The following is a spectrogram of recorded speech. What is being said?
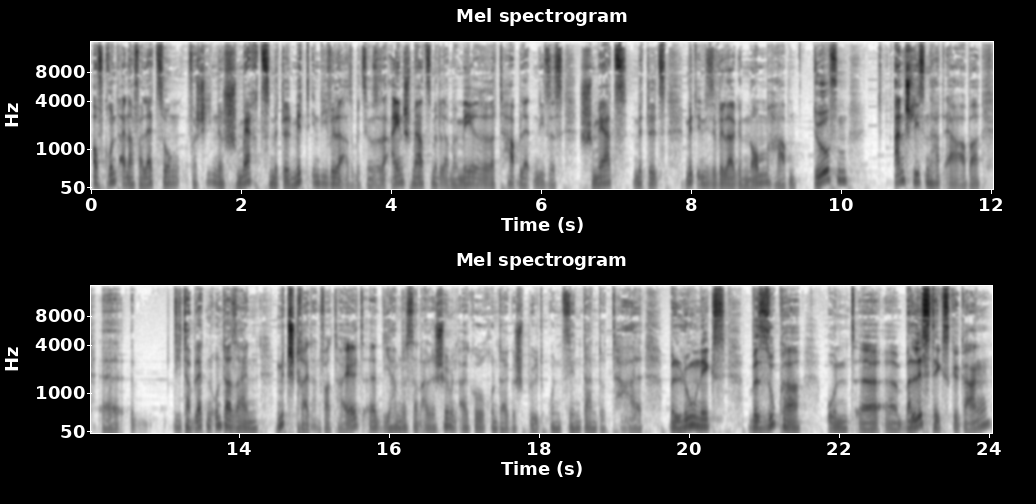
aufgrund einer Verletzung verschiedene Schmerzmittel mit in die Villa, also beziehungsweise ein Schmerzmittel, aber mehrere Tabletten dieses Schmerzmittels mit in diese Villa genommen haben dürfen. Anschließend hat er aber äh, die Tabletten unter seinen Mitstreitern verteilt. Äh, die haben das dann alle schön mit Alkohol runtergespült und sind dann total Balloonix, Bazooka und äh, äh, Ballistics gegangen.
